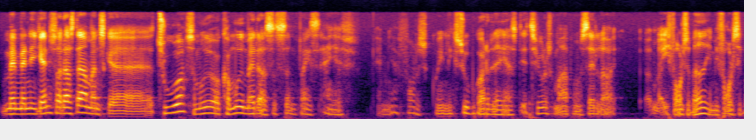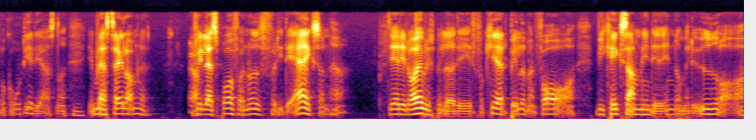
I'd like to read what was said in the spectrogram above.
men, men igen, så er det også der, man skal ture som udøver og komme ud med det, og så sådan faktisk, ja, jeg, jamen, jeg får det sgu egentlig ikke super godt af det, jeg, jeg tvivler sgu meget på mig selv, og, og i forhold til hvad? Jamen i forhold til, hvor gode de er, de er og sådan noget. Mm. Jamen lad os tale om det. Ja. Fordi lad os prøve at få noget, fordi det er ikke sådan her. Det er et øjebliksbillede, og det er et forkert billede, man får, og vi kan ikke sammenligne det indre med det ydre, og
